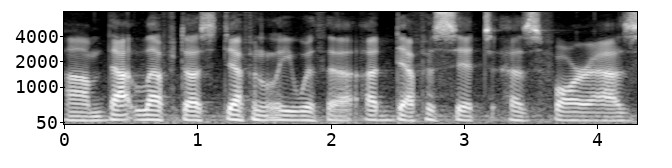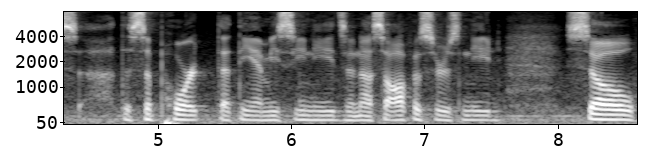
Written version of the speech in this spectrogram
Um, that left us definitely with a, a deficit as far as uh, the support that the MEC needs and us officers need. So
